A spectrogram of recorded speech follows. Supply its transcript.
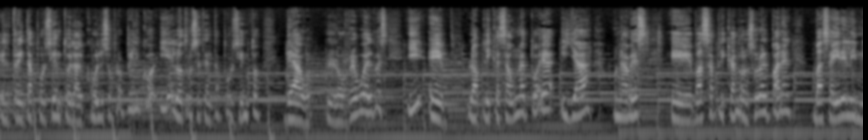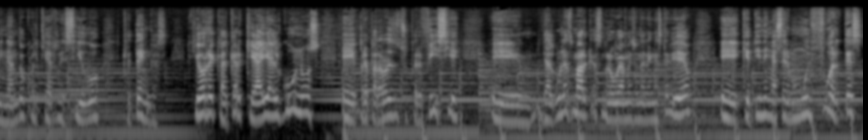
el 30% del alcohol isopropílico y el otro 70% de agua. Lo revuelves y lo aplicas a una toalla y ya una vez vas aplicándolo sobre el panel vas a ir eliminando cualquier residuo que tengas. Quiero recalcar que hay algunos eh, preparadores de superficie eh, de algunas marcas, no lo voy a mencionar en este video, eh, que tienden a ser muy fuertes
